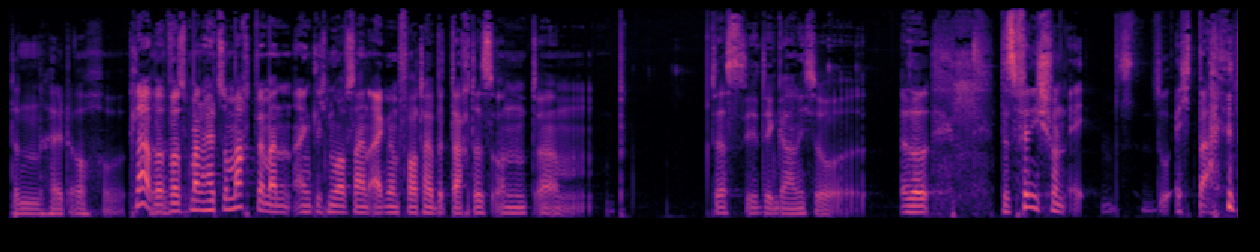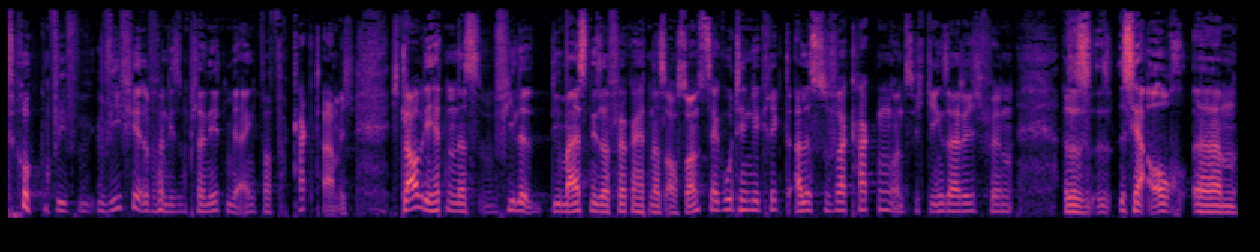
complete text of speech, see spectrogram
dann halt auch. Klar, äh, was man halt so macht, wenn man eigentlich nur auf seinen eigenen Vorteil bedacht ist und ähm, das den gar nicht so. Also das finde ich schon e so echt beeindruckend, wie, wie viel von diesem Planeten wir einfach verkackt haben. Ich, ich glaube, die hätten das, viele, die meisten dieser Völker hätten das auch sonst sehr gut hingekriegt, alles zu verkacken und sich gegenseitig für. Also es ist ja auch ähm,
